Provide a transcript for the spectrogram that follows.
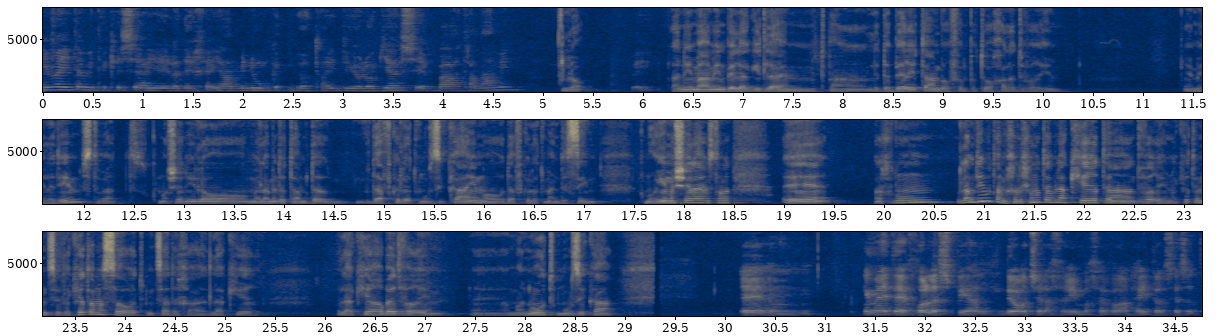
האם היית מתעקש שילדיך יאמינו באותה אידיאולוגיה שבה אתה מאמין? לא. אני מאמין בלהגיד להם, לדבר איתם באופן פתוח על הדברים. הם ילדים, זאת אומרת, כמו שאני לא מלמד אותם דווקא להיות מוזיקאים או דווקא להיות מהנדסים כמו אימא שלהם, זאת אומרת, אה, אנחנו מלמדים אותם, מחנכים אותם להכיר את הדברים, להכיר את המציאות, להכיר את המסורת מצד אחד, להכיר, להכיר הרבה דברים, אה, אמנות, מוזיקה. אמ, אם היית יכול להשפיע על דעות של אחרים בחברה, היית עושה זאת?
